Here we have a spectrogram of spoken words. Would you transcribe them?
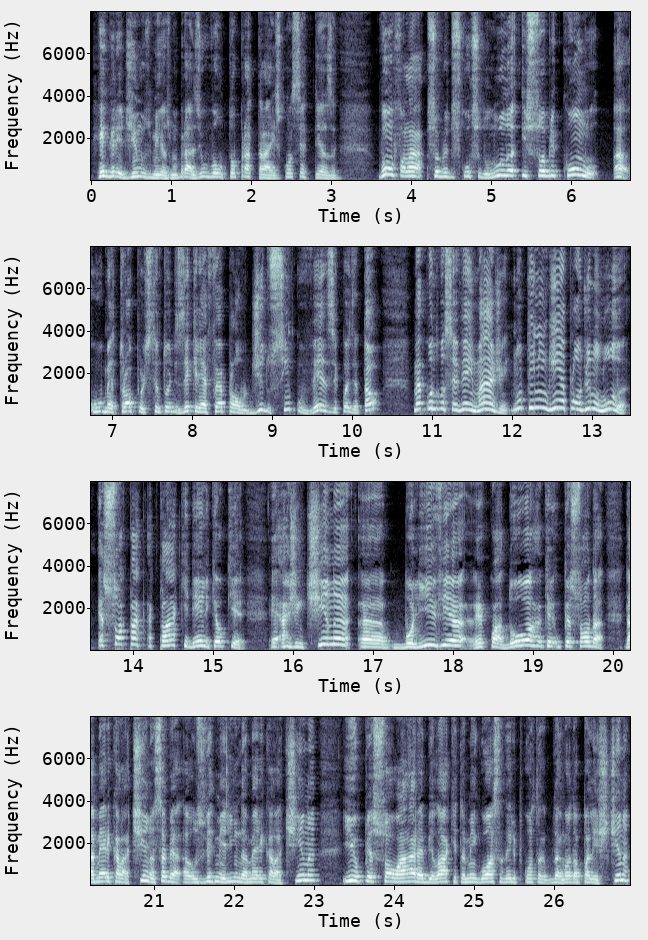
Regredimos mesmo. O Brasil voltou para trás, com certeza. Vamos falar sobre o discurso do Lula e sobre como o Metrópolis tentou dizer que ele foi aplaudido cinco vezes e coisa e tal, mas quando você vê a imagem, não tem ninguém aplaudindo Lula. É só a, a claque dele, que é o quê? É Argentina, uh, Bolívia, Equador, o pessoal da, da América Latina, sabe? Os vermelhinhos da América Latina, e o pessoal árabe lá, que também gosta dele por conta do negócio da Palestina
